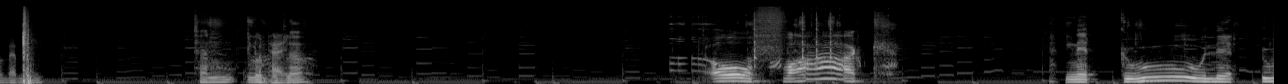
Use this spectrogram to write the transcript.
ำแบบนี้ ฉันหลุดอีกแล้ว โอ้ fuck เน็ตกูเน็ตกู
